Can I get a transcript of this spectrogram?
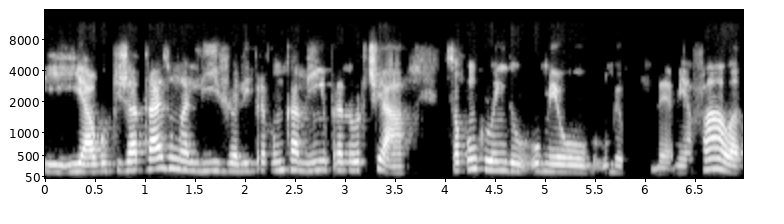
e, e algo que já traz um alívio ali para um caminho para nortear. Só concluindo o meu, o meu, né, minha fala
